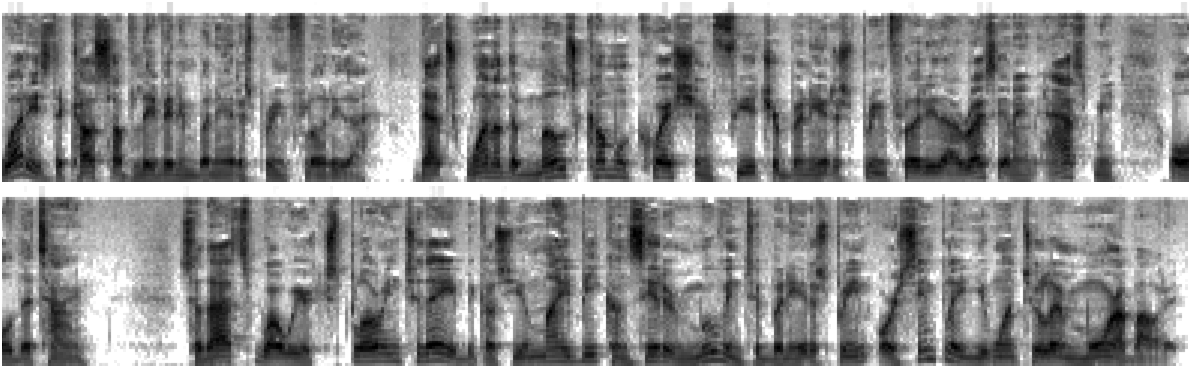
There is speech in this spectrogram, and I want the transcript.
What is the cost of living in Bonita Springs, Florida? That's one of the most common questions future Bonita Springs, Florida resident ask me all the time. So that's what we're exploring today because you might be considering moving to Bonita Springs or simply you want to learn more about it.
